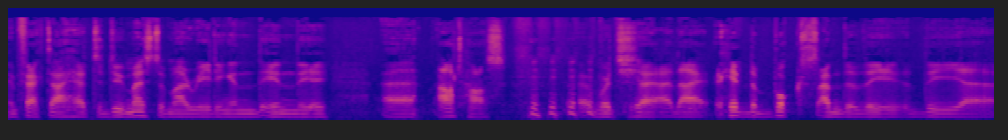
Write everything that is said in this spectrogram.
In fact, I had to do most of my reading in, in the uh, outhouse, which uh, I hid the books under the the uh,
